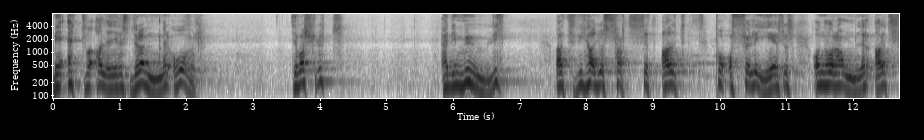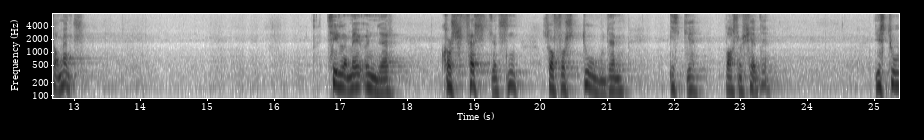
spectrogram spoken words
Med ett var alle deres drømmer over. Det var slutt. Er det mulig at vi har jo satset alt på å følge Jesus, og nå ramler alt sammen? Til og med under korsfestelsen så forsto de ikke hva som skjedde. De sto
